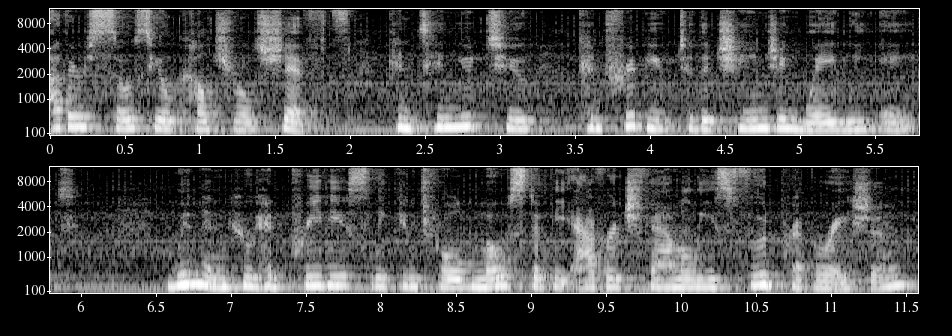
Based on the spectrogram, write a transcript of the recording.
other sociocultural shifts continued to contribute to the changing way we ate. Women who had previously controlled most of the average family's food preparation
